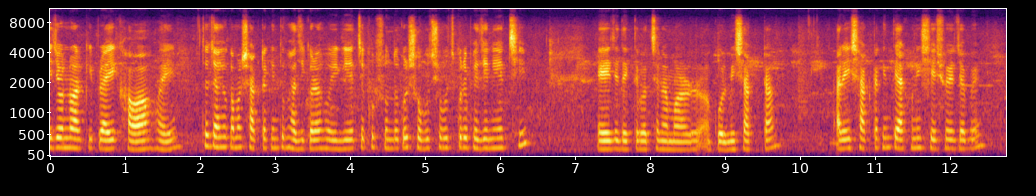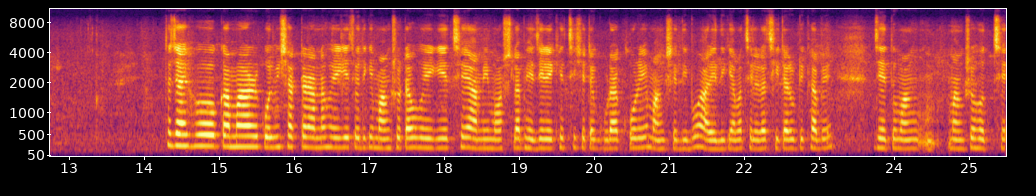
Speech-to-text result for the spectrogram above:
এই জন্য আর কি প্রায়ই খাওয়া হয়। তো যাই হোক, আমার শাকটা কিন্তু ভাজি করা হয়ে গিয়েছে। খুব সুন্দর করে সবুজ সবুজ করে ভেজে নিয়েছি। এই যে দেখতে পাচ্ছেন আমার কলমি শাকটা। আর এই শাকটা কিন্তু এখনই শেষ হয়ে যাবে। তো যাই হোক, আমার কলমি শাকটা রান্না হয়ে গেছে, ওদিকে মাংসটাও হয়ে গিয়েছে আমি মশলা ভেজে রেখেছি, সেটা গুঁড়া করে মাংসে দিব। আর এদিকে আমার ছেলেরা ছিটা রুটি খাবে, যেহেতু মাংস হচ্ছে,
